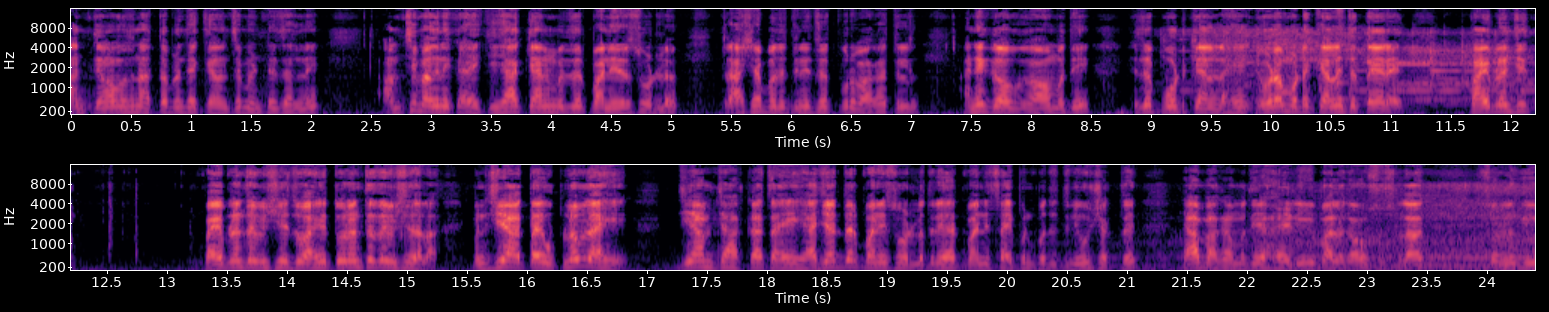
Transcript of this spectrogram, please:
आणि तेव्हापासून आतापर्यंत या कॅनचं मेंटेन झालं नाही. आमची मागणी काय आहे की ह्या कॅनमध्ये जर पाणी जर सोडलं तर अशा पद्धतीने जतपूर भागातील अनेक गाव गावामध्ये हे जर पोर्ट कॅनल आहे एवढा मोठा कॅनल इथं तयार आहे. पाईपलाईनची पाईपलाईनचा विषय जो आहे तो नंतरचा विषय झाला. पण जे आता उपलब्ध आहे जे आमच्या हक्काचं आहे ह्याच्यात जर पाणी सोडलं तर ह्यात पाणी सायपन पद्धतीने येऊ शकतं. ह्या भागामध्ये हळदी बालगाव सुसला सोलंकी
